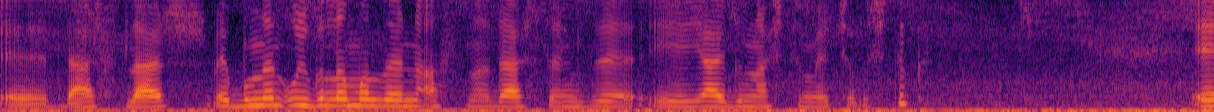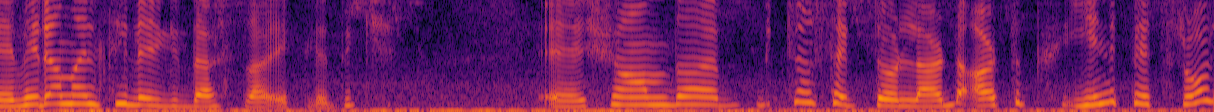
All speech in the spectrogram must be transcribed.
e, dersler ve bunların uygulamalarını aslında derslerimize yaygınlaştırmaya çalıştık. Veri analitiği ile ilgili dersler ekledik. Şu anda bütün sektörlerde artık yeni petrol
